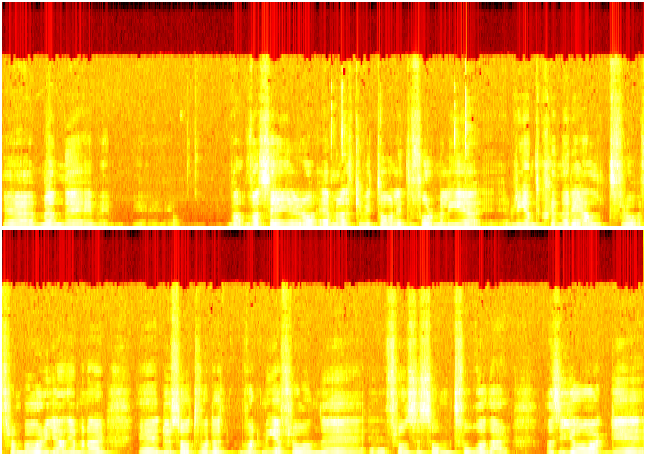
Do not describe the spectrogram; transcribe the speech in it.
Eh, men eh, vad, vad, säger du då? Jag menar, ska vi ta lite Formel E rent generellt fr från början? Jag menar, eh, du sa att du hade varit med från, eh, från säsong två där. Alltså jag, eh,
